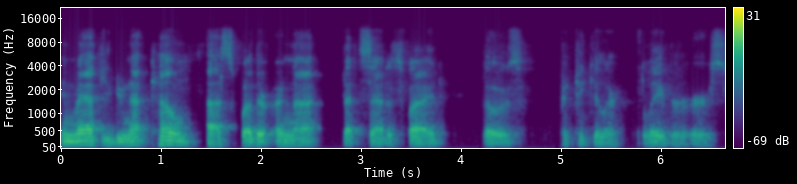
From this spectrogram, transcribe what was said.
in Matthew do not tell us whether or not that satisfied those particular laborers.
